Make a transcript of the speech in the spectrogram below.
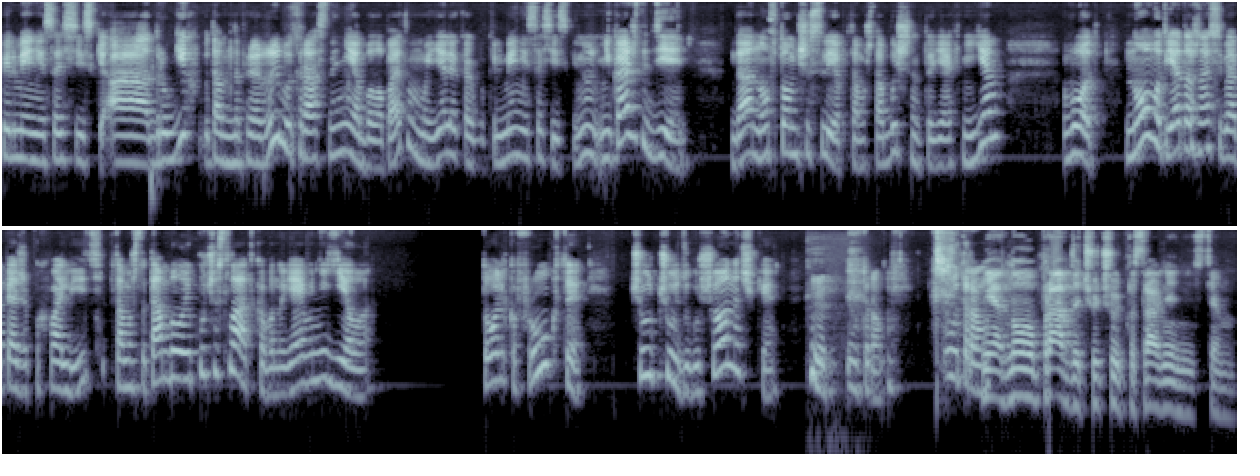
пельмени и сосиски, а других, там, например, рыбы красной не было, поэтому мы ели как бы пельмени и сосиски. Ну, не каждый день, да, но в том числе, потому что обычно-то я их не ем. Вот. Но вот я должна себя опять же похвалить, потому что там было и куча сладкого, но я его не ела. Только фрукты, чуть-чуть сгущеночки утром. Утром. Нет, ну правда, чуть-чуть по сравнению с тем,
